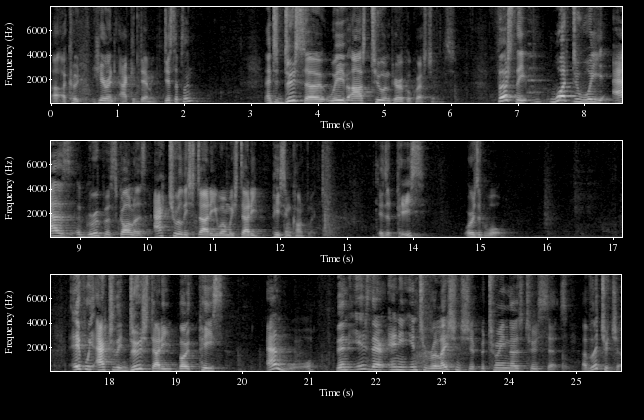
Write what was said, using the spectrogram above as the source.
uh, a coherent academic discipline? And to do so, we've asked two empirical questions. Firstly, what do we as a group of scholars actually study when we study peace and conflict? Is it peace or is it war? If we actually do study both peace and war, then is there any interrelationship between those two sets of literature.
